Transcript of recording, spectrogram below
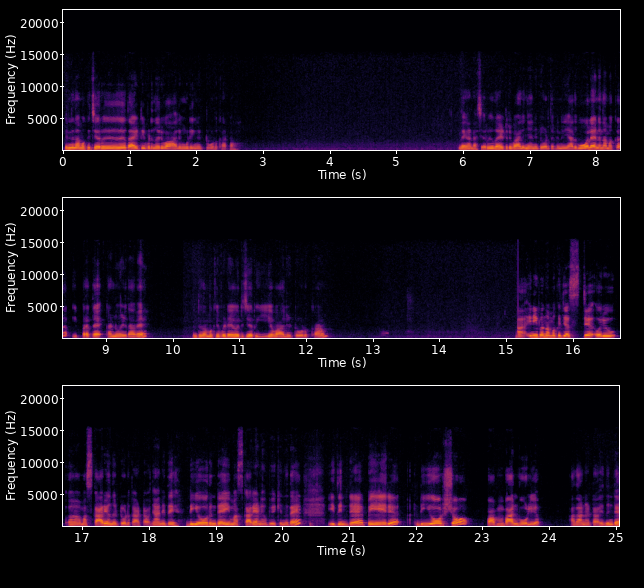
പിന്നെ നമുക്ക് ചെറുതായിട്ട് ഇവിടുന്ന് ഒരു വാലും കൂടി ഇങ്ങോട്ട് കൊടുക്കാം കേട്ടോ. വേണ്ട ചെറുതായിട്ടൊരു വാൽ ഞാൻ ഇട്ട് കൊടുത്തിട്ടുണ്ട്. അതുപോലെ തന്നെ നമുക്ക് ഇപ്പുറത്തെ കണ്ണു എഴുതാവേ എന്നിട്ട് നമുക്ക് ഇവിടെ ഒരു ചെറിയ വാലിട്ട് കൊടുക്കാം. ഇനിയിപ്പോൾ നമുക്ക് ജസ്റ്റ് ഒരു മസ്കാര ഒന്ന് ഇട്ട് കൊടുക്കാം കേട്ടോ. ഞാനിത് ഡിയോറിന്റെ ഈ മസ്കാരയാണ് ഉപയോഗിക്കുന്നത്. ഇതിന്റെ പേര് ഡിയോർ ഷോ പമ്പാൻ വോളിയം. അതാണ് കേട്ടോ ഇതിന്റെ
